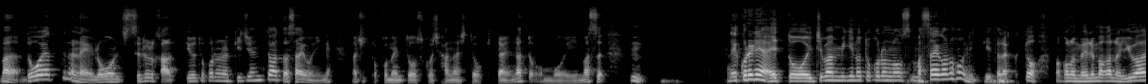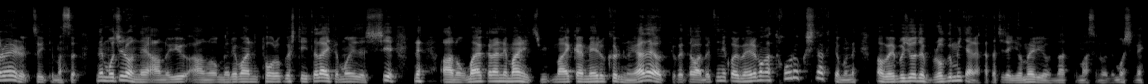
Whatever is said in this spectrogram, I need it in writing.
まあ、どうやったらね、ローンチするかっていうところの基準と、あとは最後にね、まあ、ちょっとコメントを少し話しておきたいなと思います。うん。で、これね、えっと、一番右のところの、まあ、最後の方に行っていただくと、まあ、このメルマガの URL ついてます。で、もちろんね、あの、あのメルマガに登録していただいてもいいですし、ね、あの、前からね、毎日、毎回メール来るの嫌だよっていう方は、別にこれメルマガ登録しなくてもね、まあ、ウェブ上でブログみたいな形で読めるようになってますので、もしね、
